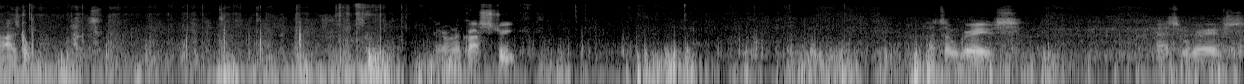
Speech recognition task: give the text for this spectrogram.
Alright, let's go. Gotta run across the street. That's some graves. That's some graves.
